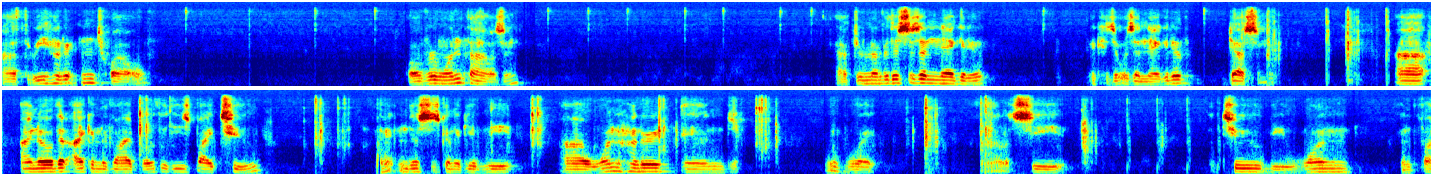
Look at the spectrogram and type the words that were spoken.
uh, 312 over 1,000. Have to remember this is a negative because it was a negative decimal. Uh, I know that I can divide both of these by 2. Right? And this is going to give me uh, 100 and, oh boy, uh, let's see, 2 be 1 and 5.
